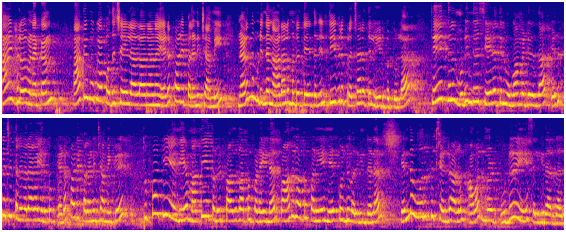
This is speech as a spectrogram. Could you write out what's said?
ஹாய் ஹலோ வணக்கம். அதிமுக பொதுச் செயலாளரான எடப்பாடி பழனிசாமி நடந்து முடிந்த நாடாளுமன்ற தேர்தலில் தீவிர பிரச்சாரத்தில் ஈடுபட்டுள்ளார். தேர்தல் முடிந்து சேலத்தில் முகாமிட்டிருந்தார் எதிர்க்கட்சி தலைவராக இருக்கும் எடப்பாடி பழனிசாமிக்கு துப்பாக்கி ஏந்திய மத்திய தொழில் பாதுகாப்பு படையினர் பாதுகாப்பு பணியை மேற்கொண்டு வருகின்றனர். எந்த ஊருக்கு சென்றாலும் அவர் உடனேயே செல்கிறார்கள்.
